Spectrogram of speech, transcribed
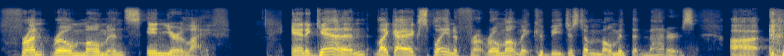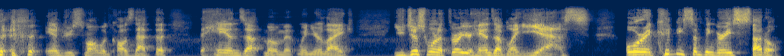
front row moments in your life. And again, like I explained, a front row moment could be just a moment that matters. Uh, Andrew Smallwood calls that the, the hands up moment when you're like, you just want to throw your hands up, like, yes. Or it could be something very subtle,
